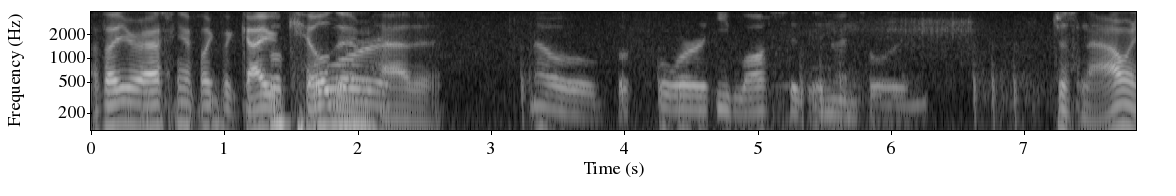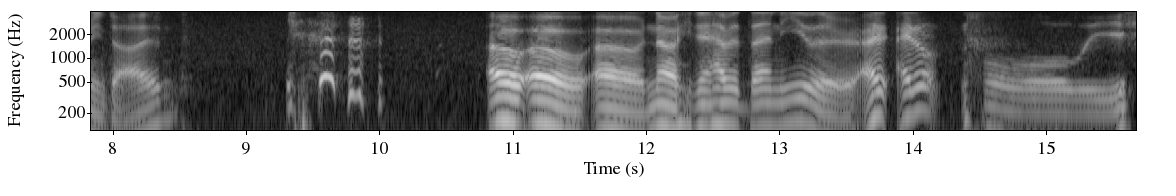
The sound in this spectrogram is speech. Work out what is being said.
I thought you were asking if like the guy who killed him had it. No, before he lost his inventory. Just now when he died? oh, oh, oh, no, he didn't have it then either. I, I don't. Holy.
